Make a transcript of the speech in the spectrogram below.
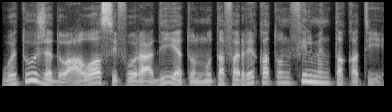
وتوجد عواصف رعدية متفرقة في المنطقة.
